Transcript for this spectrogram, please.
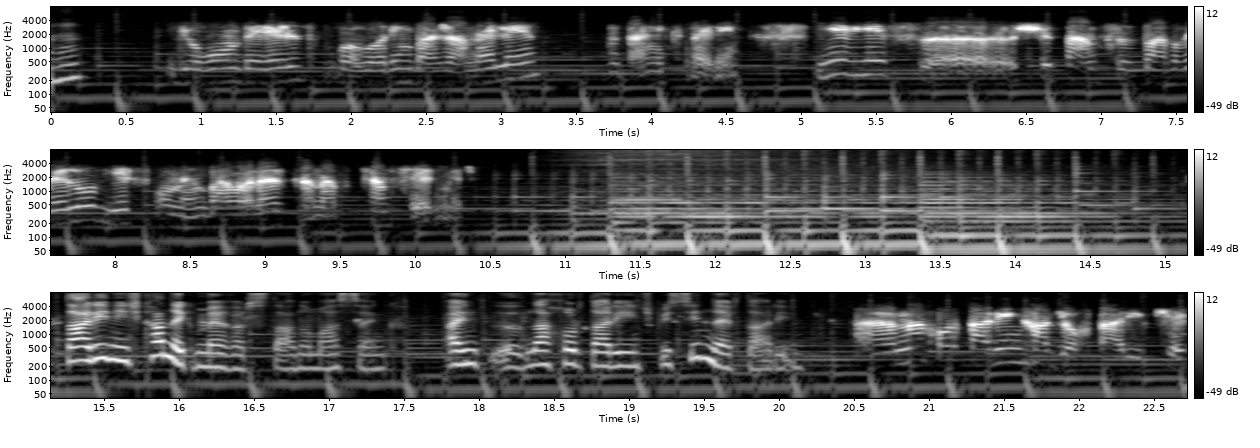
Ահա։ Յուղոն վերել բոլորին բաժանել են ընտանիքներին։ Եվ ես շուտանց զբաղվելով ես ունեմ բավարար քանակությամբ սերմեր։ Տարին ինչքան եք մեղր ստանում, ասենք այն նախորդ տարի ինչպիսին էր տարին։ Նախորդ տարին հաջող տարի չէր,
